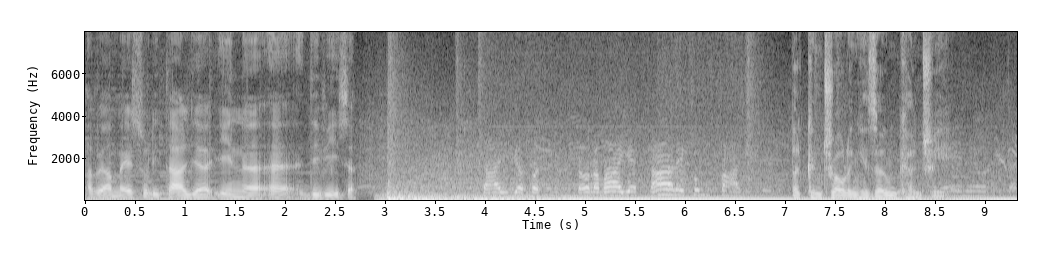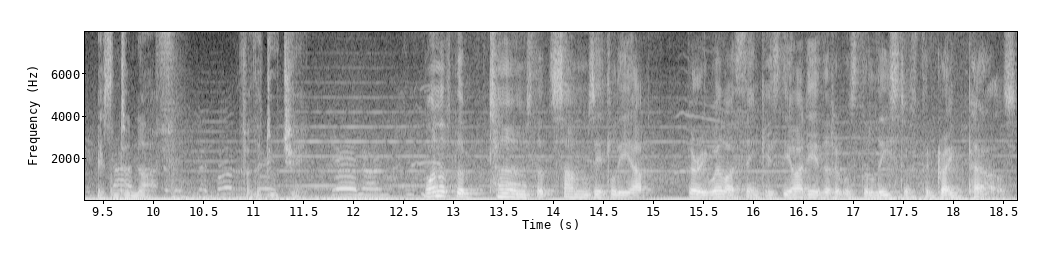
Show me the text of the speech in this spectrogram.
aveva messo l'Italia in eh, divisa. But controlling his own country isn't enough for the Duce. One of the terms that sums Italy up very well, I think, is the idea that it was the least of the great powers,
